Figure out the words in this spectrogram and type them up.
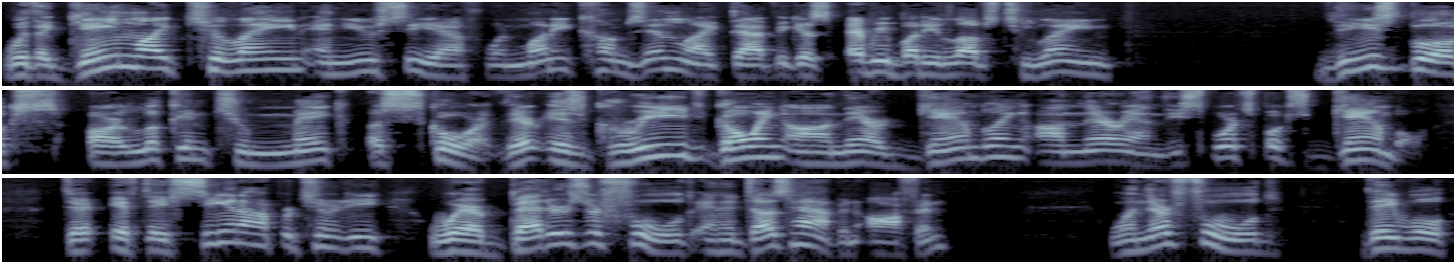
With a game like Tulane and UCF, when money comes in like that, because everybody loves Tulane, these books are looking to make a score. There is greed going on. They are gambling on their end. These sports books gamble. They're, if they see an opportunity where betters are fooled, and it does happen often, when they're fooled, they will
